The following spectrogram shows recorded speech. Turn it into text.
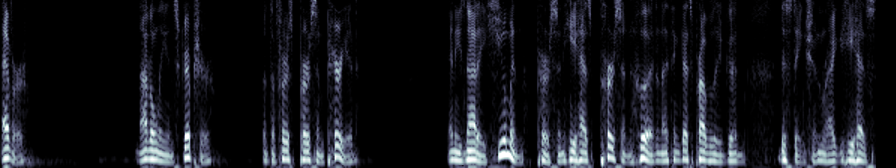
ever, not only in Scripture, but the first person period. And he's not a human person; he has personhood, and I think that's probably a good distinction, right? He has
